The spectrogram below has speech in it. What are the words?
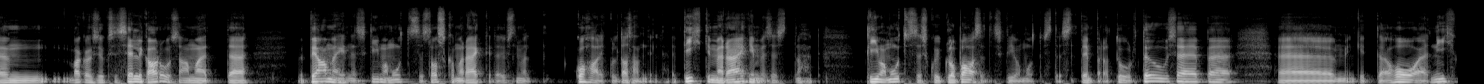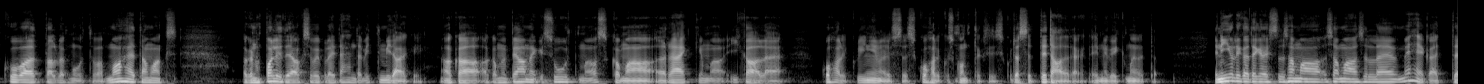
ähm, väga niisuguse selge arusaama, et äh, me peame nendest kliimamuutustest oskama rääkida just nimelt kohalikul tasandil, et tihti me räägime, sest noh, et kliimamuutustest kui globaalsetest kliimamuutustest, temperatuur tõuseb äh,, mingid hooajad nihkuvad, talved muutuvad mahedamaks, aga noh, paljude jaoks see võib-olla ei tähenda mitte midagi, aga, aga me peamegi suutma, oskama rääkima igale kohalikule inimesele kohalikus kontekstis, kuidas see teda ennekõike mõjutab ja nii oli ka tegelikult sedasama, sama selle mehega, et,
